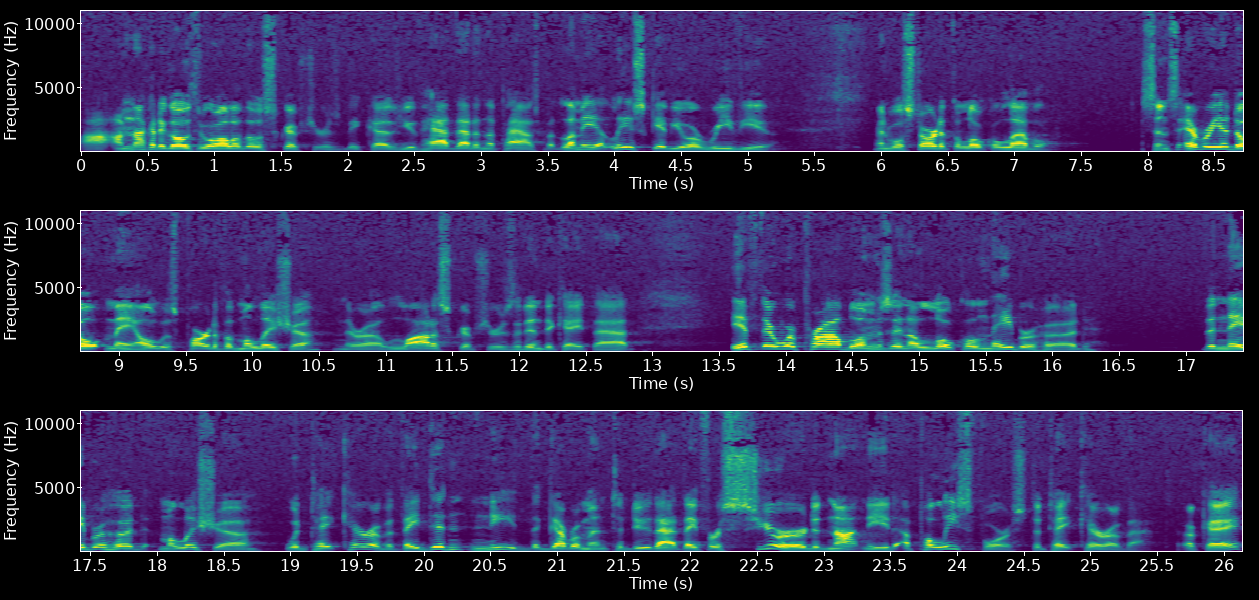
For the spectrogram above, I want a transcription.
I'm not going to go through all of those scriptures because you've had that in the past, but let me at least give you a review. And we'll start at the local level. Since every adult male was part of a militia, and there are a lot of scriptures that indicate that, if there were problems in a local neighborhood, the neighborhood militia would take care of it. They didn't need the government to do that. They for sure did not need a police force to take care of that. Okay?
